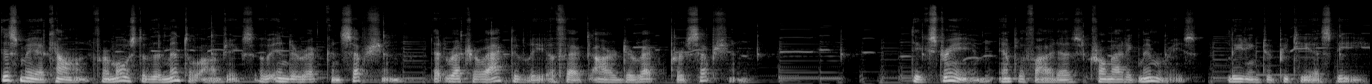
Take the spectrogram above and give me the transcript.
This may account for most of the mental objects of indirect conception that retroactively affect our direct perception. The extreme amplified as traumatic memories, leading to PTSD.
